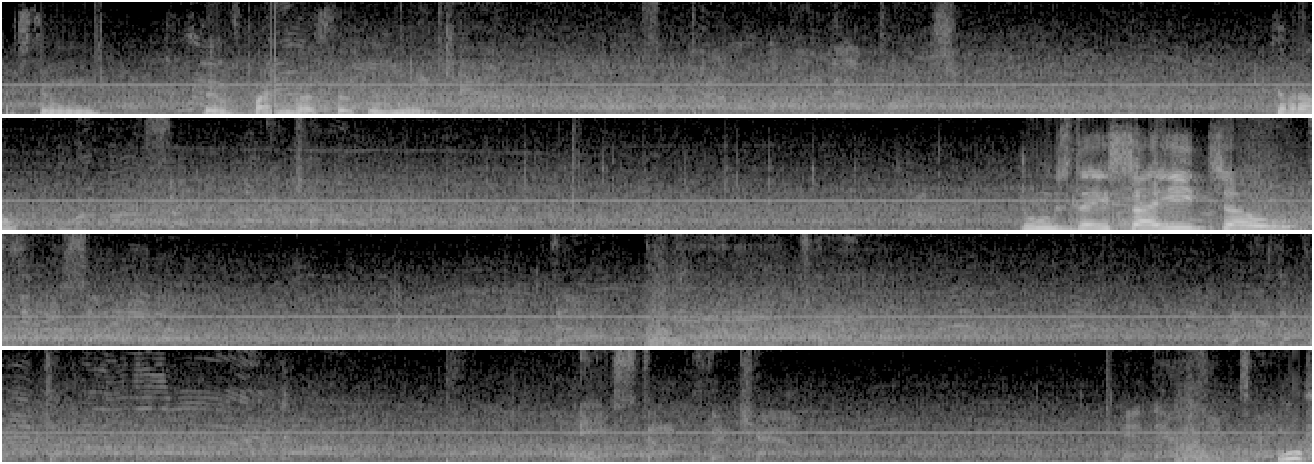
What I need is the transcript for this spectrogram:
Mas tem um. Tem um Spinebuster, tenho medo. Cabrão. Doomsday Saito! He stops the count. And there's your Oof.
